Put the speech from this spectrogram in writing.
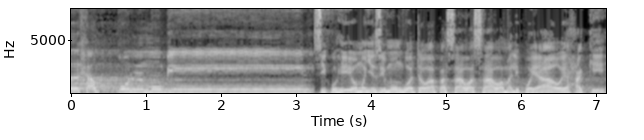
الحق المبين Siku hiyo Mwenyezi Mungu atawapa sawa sawa malipo yao ya haki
